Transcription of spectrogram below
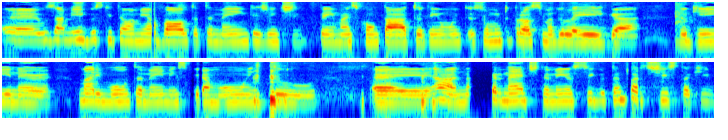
é, os amigos que estão à minha volta também, que a gente tem mais contato. Eu, tenho muito, eu sou muito próxima do Leiga, do Guinness. Marimon também me inspira muito. É, ah, na internet também eu sigo tanto artista que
